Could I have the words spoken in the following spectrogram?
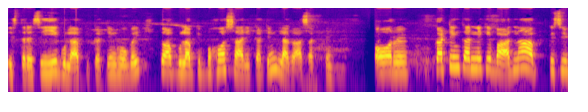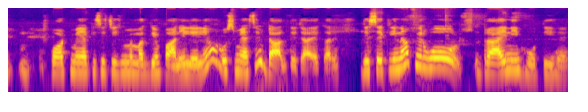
इस तरह से ये गुलाब की कटिंग हो गई तो आप गुलाब की बहुत सारी कटिंग लगा सकते हैं। और कटिंग करने के बाद ना आप किसी पॉट में या किसी चीज़ में मग्गे में पानी ले लें और उसमें ऐसे डालते जाए करें, जिससे कि ना फिर वो ड्राई नहीं होती है।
